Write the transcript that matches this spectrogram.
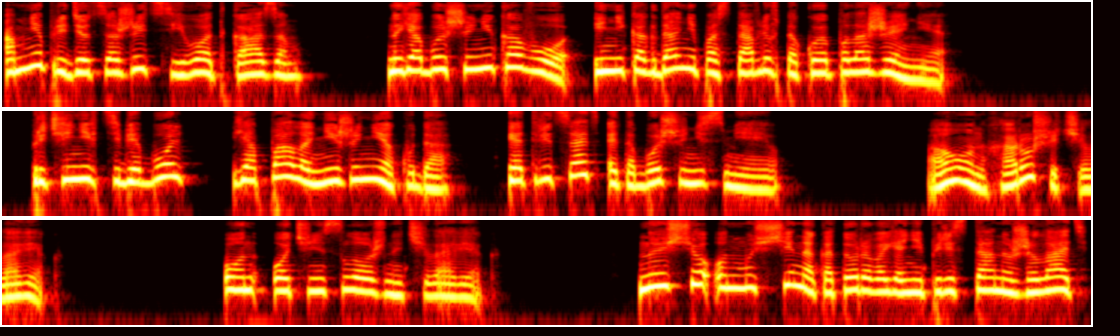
а мне придется жить с его отказом. Но я больше никого и никогда не поставлю в такое положение. Причинив тебе боль, я пала ниже некуда, и отрицать это больше не смею. А он хороший человек. Он очень сложный человек. Но еще он мужчина, которого я не перестану желать,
